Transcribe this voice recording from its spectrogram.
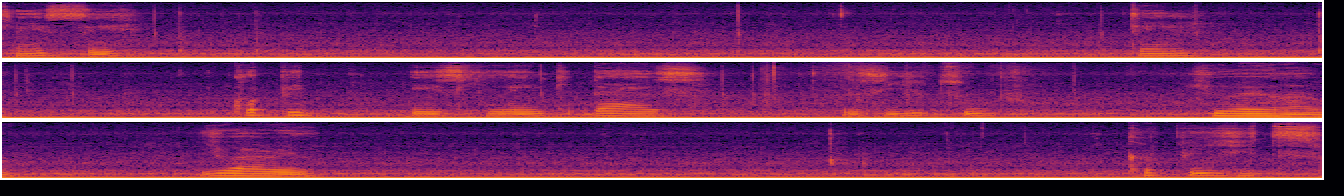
Can you see? Then copy his link. That's his youtube url url copy it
